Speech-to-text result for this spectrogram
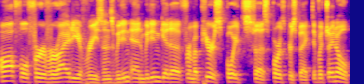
awful for a variety of reasons. We didn't, and we didn't get a from a pure sports uh, sports perspective, which I know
